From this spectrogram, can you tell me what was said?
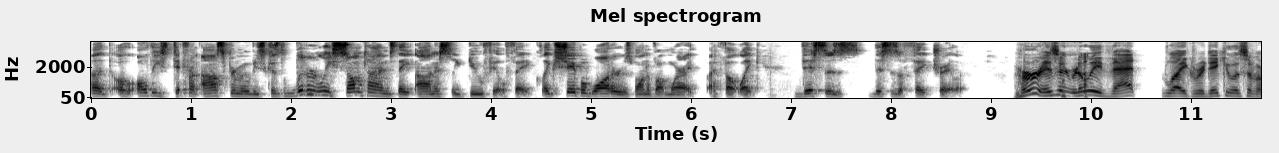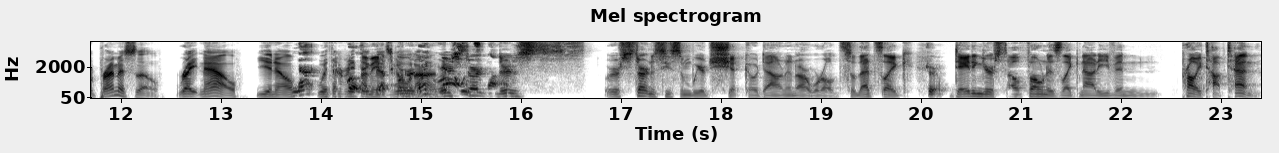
Uh, all, all these different Oscar movies because literally sometimes they honestly do feel fake. Like Shape of Water is one of them where I, I felt like this is this is a fake trailer. Her isn't really that like ridiculous of a premise though. Right now, you know, Not- with well, everything I mean, that's going on. we're now it's start, there's we're starting to see some weird shit go down in our world. So that's like True. dating your cell phone is like not even probably top ten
